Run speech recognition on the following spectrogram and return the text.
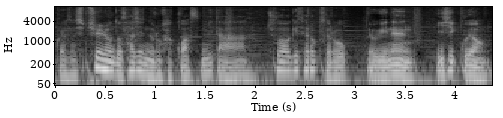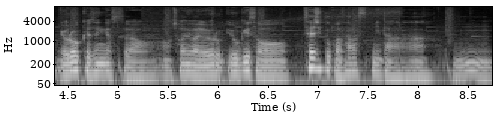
그래서 17년도 사진으로 갖고 왔습니다. 추억이 새록새록. 여기는 29형 이렇게 생겼어요. 어, 저희가 요, 여기서 세 식구가 살았습니다. 음,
